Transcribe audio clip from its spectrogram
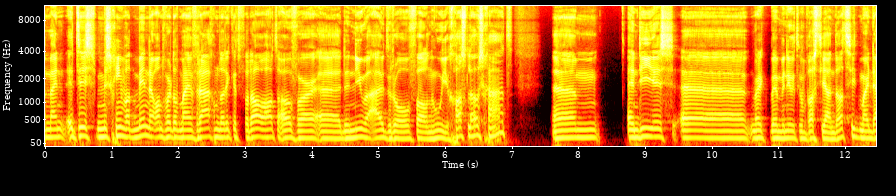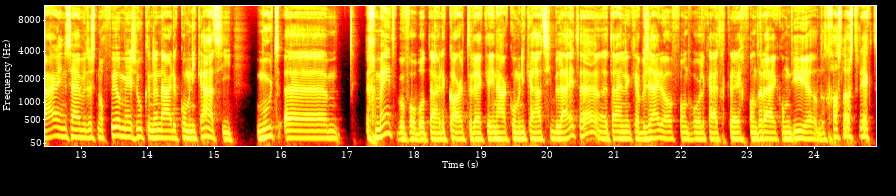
Mijn, het is misschien wat minder antwoord op mijn vraag, omdat ik het vooral had over de nieuwe uitrol van hoe je gasloos gaat. Um, en die is, maar ik ben benieuwd hoe Bastiaan dat ziet. Maar daarin zijn we dus nog veel meer zoekende naar de communicatie. Moet ehm, de gemeente bijvoorbeeld daar de kar trekken in haar communicatiebeleid? Hè? Uiteindelijk hebben zij de hoofdverantwoordelijkheid gekregen van het Rijk om die, om dat gasloos traject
